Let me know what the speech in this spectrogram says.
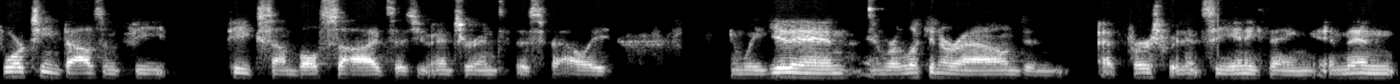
14,000 feet peaks on both sides as you enter into this valley. And we get in and we're looking around, and at first we didn't see anything. And then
